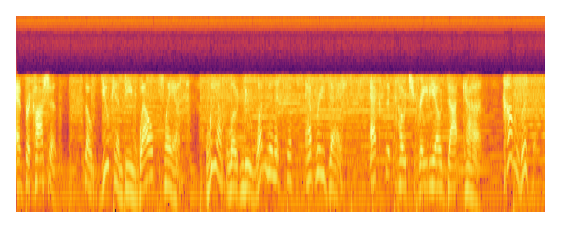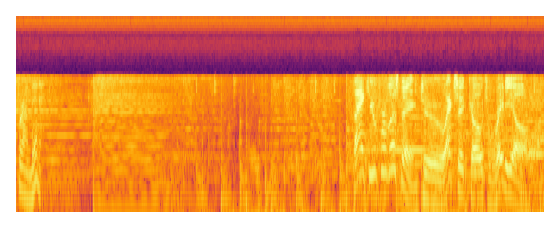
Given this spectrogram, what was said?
and precautions so you can be well planned. We upload new one minute tips every day. ExitCoachRadio.com. Come listen for a minute. Thank you for listening to Exit Coach Radio.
